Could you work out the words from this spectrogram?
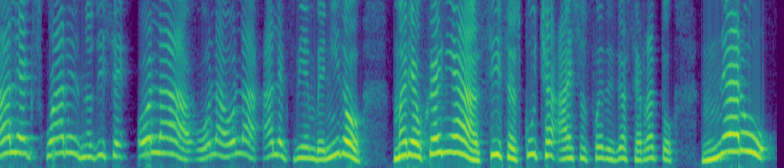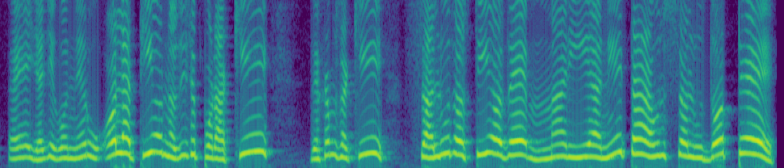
Alex Juárez nos dice, hola, hola, hola, Alex, bienvenido. María Eugenia, sí se escucha. Ah, eso fue desde hace rato. Neru, eh, ya llegó Neru. Hola, tío, nos dice por aquí. Dejamos aquí. Saludos, tío, de Marianita. Un saludote.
